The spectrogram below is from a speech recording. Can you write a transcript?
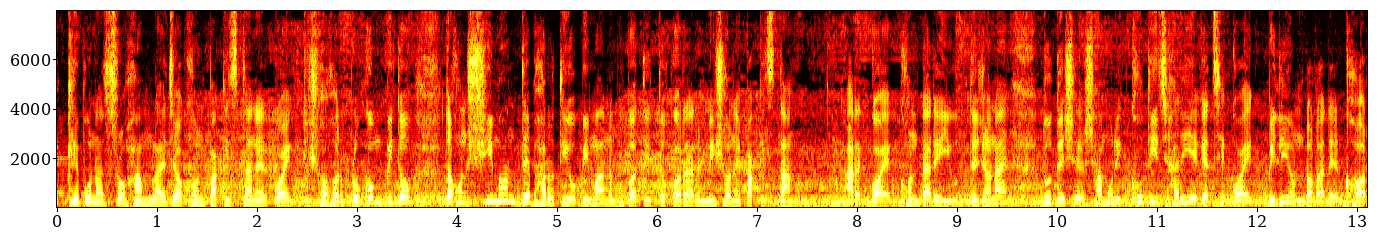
এক ক্ষেপণাস্ত্র হামলায় যখন পাকিস্তানের কয়েকটি শহর প্রকম্পিত, তখন সীমান্তে ভারতীয় বিমান ভূপাতিত করার মিশনে পাকিস্তান। আর কয়েক ঘণ্টার এই উত্তেজনায় দু দেশের সামরিক ক্ষতি ছাড়িয়ে গেছে কয়েক বিলিয়ন ডলারের ঘর।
